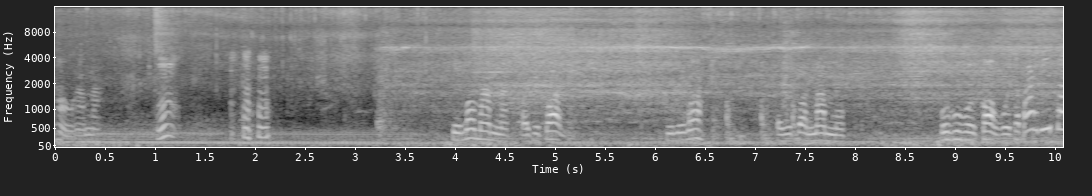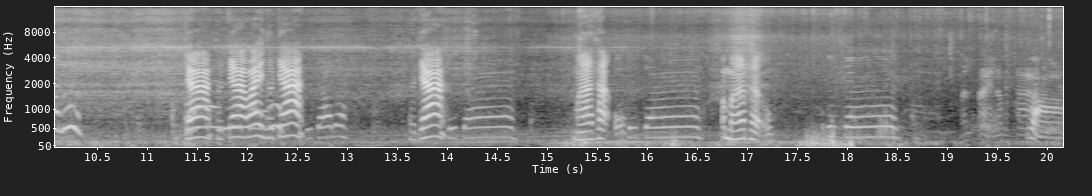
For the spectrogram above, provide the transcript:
ใช้ของทำนะอื้อกินบ่มัมนะไปสิป้อนกินเลยบ่ไปสิป้อนมัมนะพูดพูดพูดกล้องพูดสบายดีป้าลูกจ้าสุจ้าไว้สุจ้าดีจ้าเด้อสุจ้าดีจ้ามาเถอะดีจ้าเอามาเถอะดีจ้ามันใส่น้ำตาลว้าว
